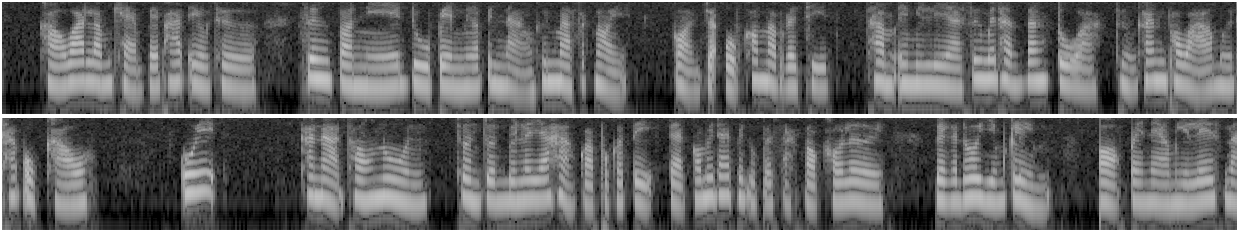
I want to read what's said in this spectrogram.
ำ เขาวาดลำแขนไปพาดเอวเธอ ซึ่งตอนนี้ดูเป็นเนื้อเป็นหนังขึ้นมาสักหน่อย ก่อนจะโอบเข้ามาประชิดทำเอมิเลียซึ่งไม่ทันตั้งตัว ถึงขั้นผวามือทับอกเขา อุ๊ย ขนาดท้องนูนชนจนเป็นระยะห่างกว่าปกติ แต่ก็ไม่ได้เป็นอุปสรรคต่อเขาเลย เรกาโดยิ้มกลิ่ม ออกไปแนวมีเลสใน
